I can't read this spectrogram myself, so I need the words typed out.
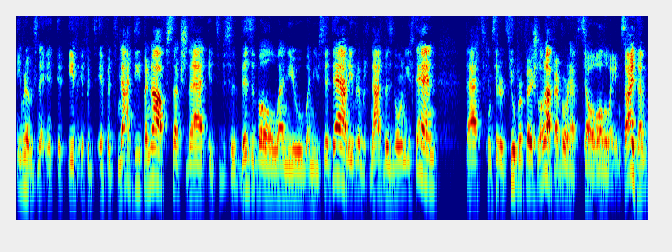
even if it's, if, if it's, if it's not deep enough such that it's visible when you, when you sit down, even if it's not visible when you stand, that's considered superficial enough. Everyone has to tell all the way inside them,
